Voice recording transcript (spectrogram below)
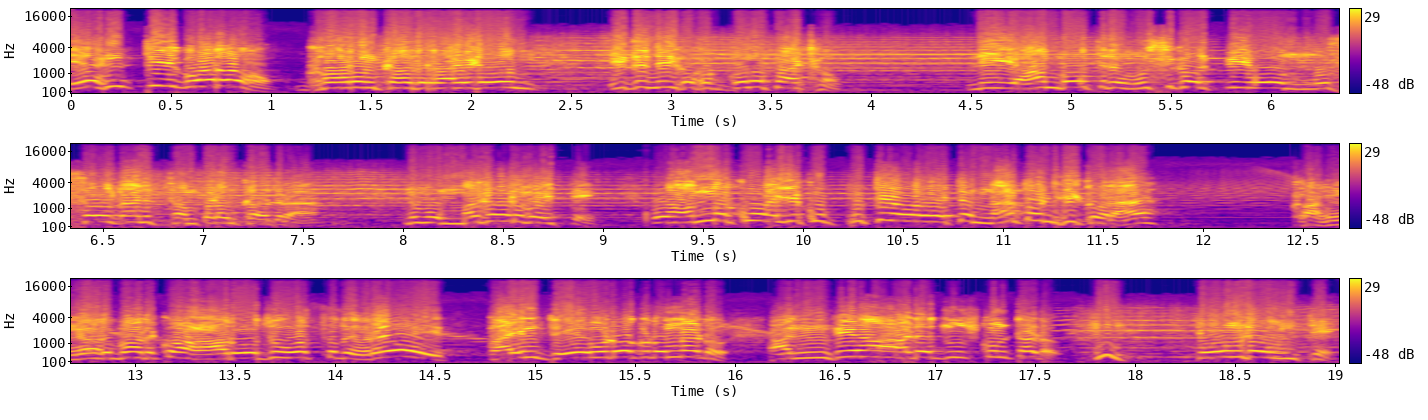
ఏంటి ఘోరం? ఘోరం కాదు రాయుడు. ఇది నీకు ఒక గుణపాఠం. నీ ఆంబోతుని ఉసిగొల్పి ఓ ముసల్దాన్ని చంపడం కాదురా. నువ్వు మగాడు అయితే ఓ అమ్మకు అయ్యకు పుట్టినవాడైతే నాతో ఢీకోరా కంగారు పడకు ఆ రోజు వస్తుంది. రే పైన దేవుడు ఒకడు ఉన్నాడు. అన్ని ఆడే చూసుకుంటాడు. దేవుడే ఉంటే.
